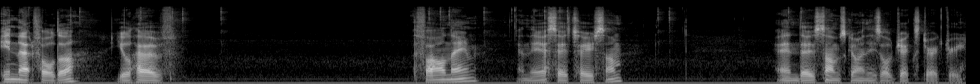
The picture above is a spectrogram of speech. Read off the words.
In that folder you'll have the file name and the SHA sum and those sums go in these objects directory.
